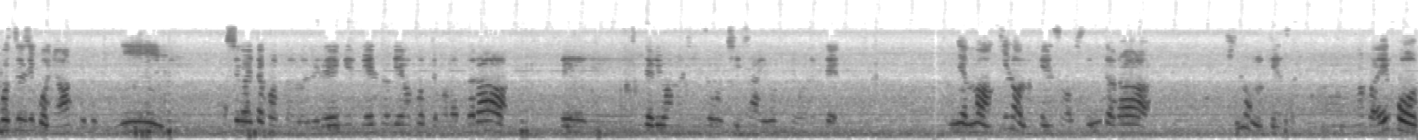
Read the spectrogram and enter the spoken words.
交通事故に遭った時に、腰が痛かったのでレントゲンを取ってもらったら、え、左側の腎臓が小さいよって言われて、で、まあ、昨日の検査をしてみたら、昨日の検査かな。んかエコー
